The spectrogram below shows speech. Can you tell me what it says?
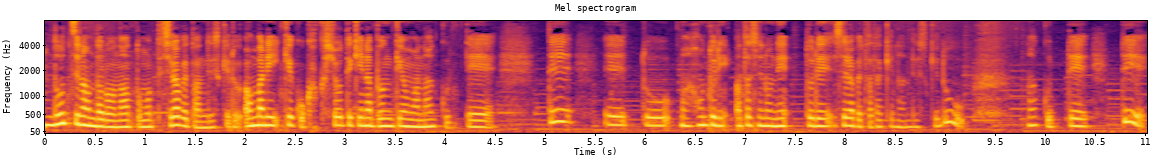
どっちなんだろうなと思って調べたんですけどあんまり結構確証的な文献はなくてでえっ、とまあ本当に私のネットで調べただけなんですけどなくてで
